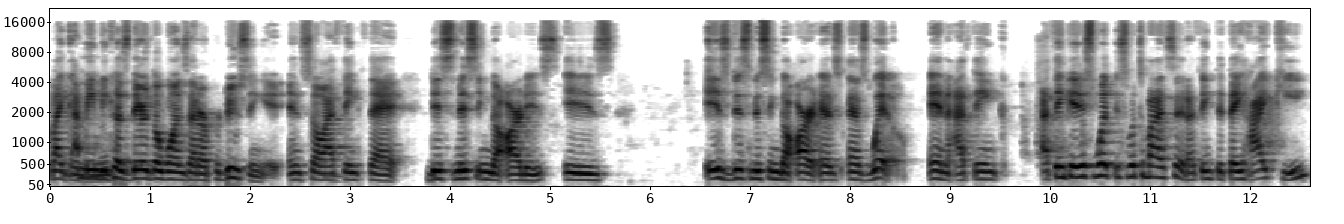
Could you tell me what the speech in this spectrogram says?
Like, I mean, Mhm. because they're the ones that are producing it. And so I think that dismissing the artist is is dismissing the art as as well. And I think I think it is what it's what Tobias said. I think that they high key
